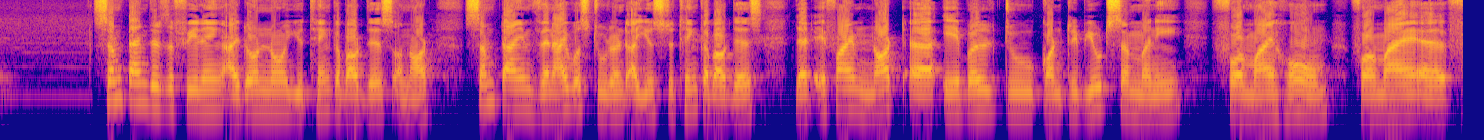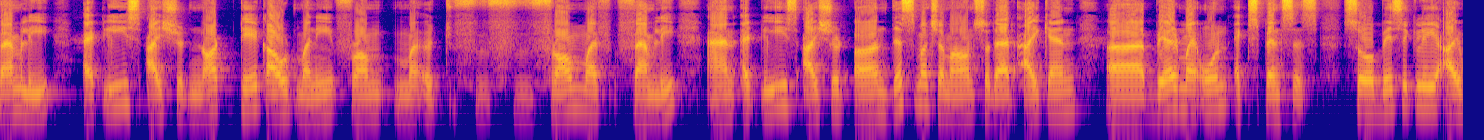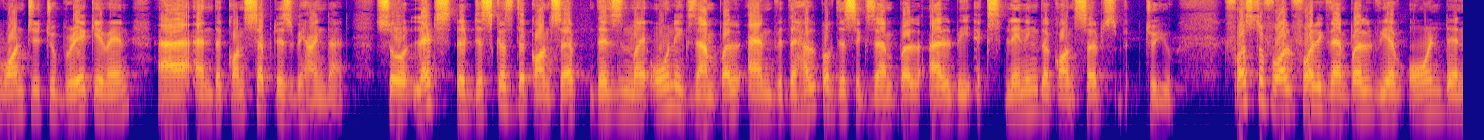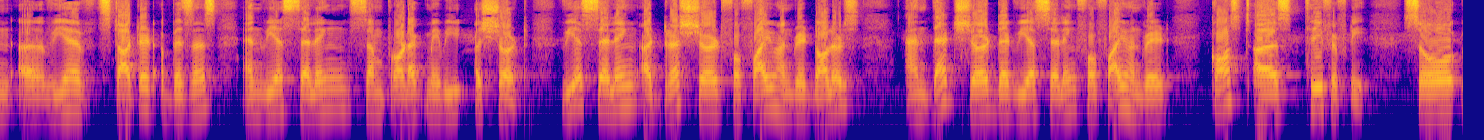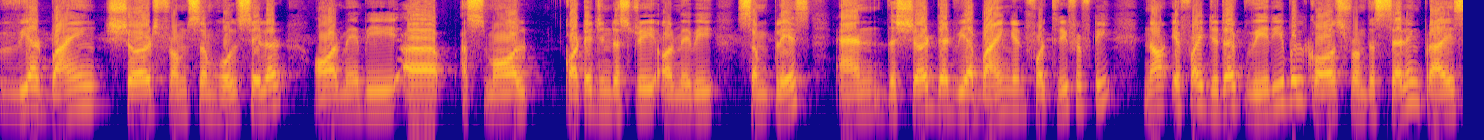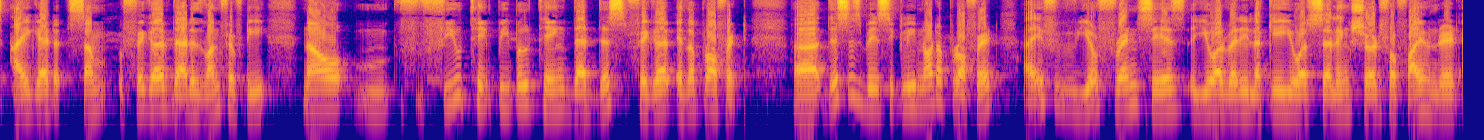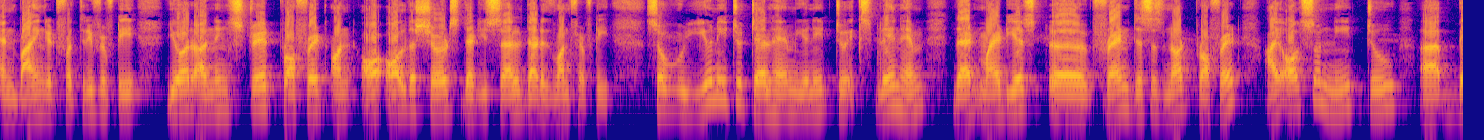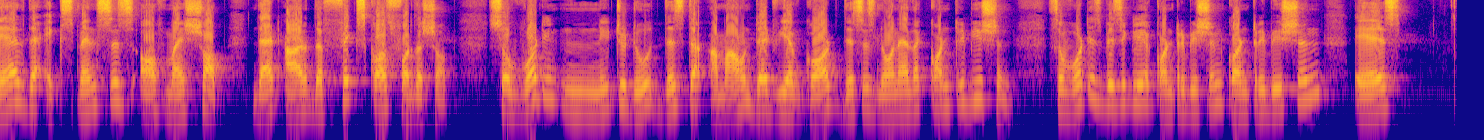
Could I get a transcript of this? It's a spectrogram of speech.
sometimes there's a feeling i don't know you think about this or not. Sometimes when i was student i used to think about this that if i'm not uh, able to contribute some money for my home for my uh, family at least I should not take out money from my, uh, from my family and at least I should earn this much amount so that I can uh, bear my own expenses. So basically I wanted to break even uh, and the concept is behind that. So let's uh, discuss the concept. This is my own example and with the help of this example I'll be explaining the concepts to you first of all for example we have owned and uh, we have started a business and we are selling some product maybe a shirt. We are selling a dress shirt for $500 and that shirt that we are selling for 500 cost us 350 so we are buying shirts from some wholesaler or maybe uh, a small cottage industry or maybe some place and the shirt that we are buying in for 350 now if i deduct variable cost from the selling price i get some figure that is 150 now mm, few th people think that this figure is a profit uh, this is basically not a profit. Uh, if your friend says you are very lucky you are selling shirt for 500 and buying it for 350 you are earning straight profit on all, all the shirts that you sell that is 150 so you need to tell him you need to explain him that my dear uh, friend this is not profit. I also need to uh, bear the expenses of my shop that are the fixed cost for the shop so what you need to do this the amount that we have got this is known as a contribution so what is basically a contribution contribution is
